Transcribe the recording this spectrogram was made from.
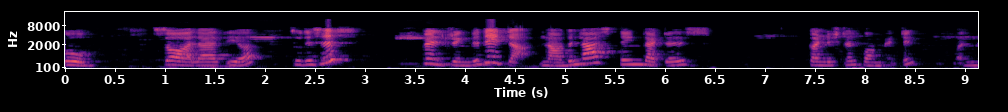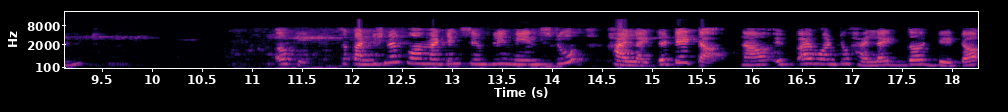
Oh, so all are here. So this is filtering the data. Now the last thing that is conditional formatting. One minute. Okay, so conditional formatting simply means to highlight the data. Now if I want to highlight the data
